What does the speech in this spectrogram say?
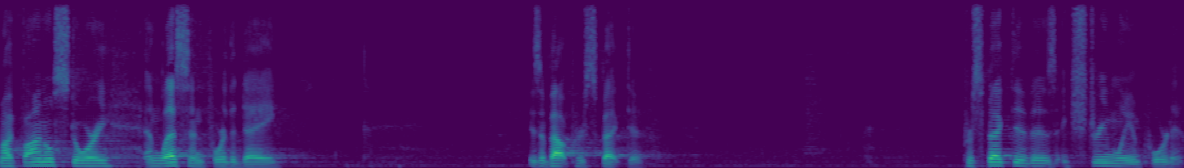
My final story and lesson for the day is about perspective. Perspective is extremely important.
